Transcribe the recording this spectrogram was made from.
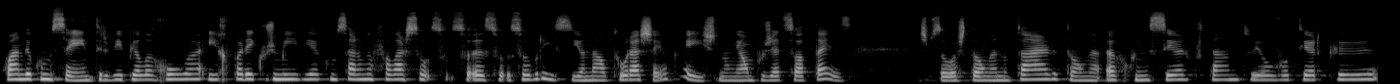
quando eu comecei a intervir pela rua e reparei que os mídias começaram a falar so, so, so, sobre isso. E eu, na altura, achei: ok, isto não é um projeto só de tese, as pessoas estão a notar, estão a, a reconhecer, portanto, eu vou ter que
